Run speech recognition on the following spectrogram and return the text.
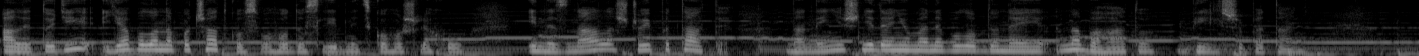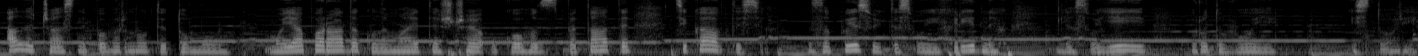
Але тоді я була на початку свого дослідницького шляху і не знала, що й питати. На нинішній день у мене було б до неї набагато більше питань. Але час не повернути, тому моя порада, коли маєте ще у когось спитати, цікавтеся, записуйте своїх рідних для своєї родової історії.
